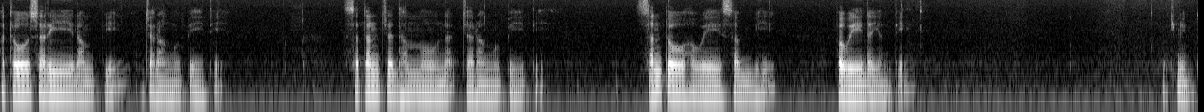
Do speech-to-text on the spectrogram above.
ato sarirampi jarangupeti satancha dhammo na jarangupeti Santo Have Sabhi Pavedayanti. Which means,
